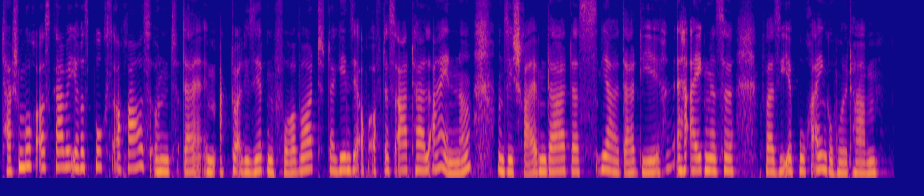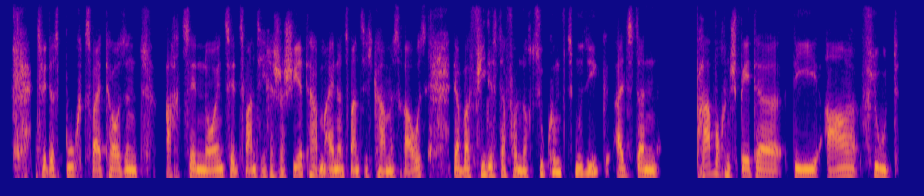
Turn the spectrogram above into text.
Taschenbuchausgabe Ihres Buchs auch raus und da im aktualisierten Vorwort, da gehen Sie auch auf das Ahrtal ein, ne? Und Sie schreiben da, dass ja da die Ereignisse quasi Ihr Buch eingeholt haben. Als wir das Buch 2018, 19, 20 recherchiert haben, 21 kam es raus, da war vieles davon noch Zukunftsmusik. Als dann paar Wochen später die A-Flut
